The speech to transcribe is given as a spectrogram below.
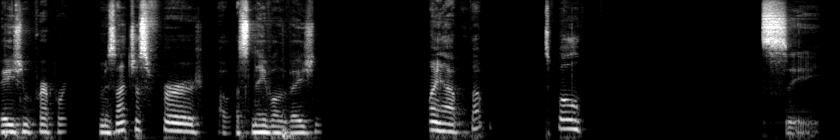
Invasion preparation is that just for oh that's naval invasion. Might have that possible. Let's see.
